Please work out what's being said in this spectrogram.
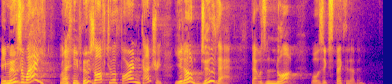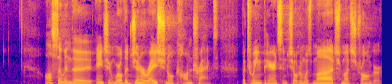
He moves away, right? He moves off to a foreign country. You don't do that. That was not what was expected of him. Also, in the ancient world, the generational contract between parents and children was much, much stronger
